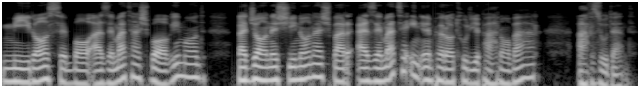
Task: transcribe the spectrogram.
میراث با عظمتش باقی ماند و جانشینانش بر عظمت این امپراتوری پهناور افزودند.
